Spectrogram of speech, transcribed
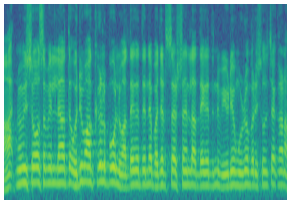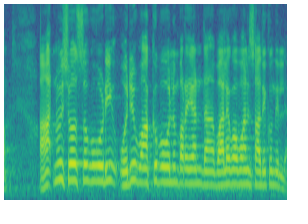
ആത്മവിശ്വാസമില്ലാത്ത ഒരു വാക്കുകൾ പോലും അദ്ദേഹത്തിന്റെ ബജറ്റ് സെഷനിൽ അദ്ദേഹത്തിന്റെ വീഡിയോ മുഴുവൻ പരിശോധിച്ചാൽ കാണാം. ആത്മവിശ്വാസം കൂടി ഒരു വാക്ക് പോലും പറയാൻ ബാലഗോപാലിന് സാധിക്കുന്നില്ല.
